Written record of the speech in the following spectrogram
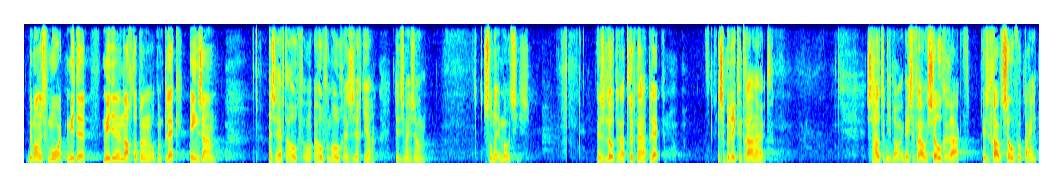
De man is vermoord midden, midden in de nacht op een, op een plek, eenzaam. En ze heft haar hoofd, hoofd omhoog en ze zegt, ja, dit is mijn zoon. Zonder emoties. En ze loopt daarna terug naar haar plek. En ze breekt in tranen uit. Ze houdt het niet langer. Deze vrouw is zo geraakt. Deze vrouw heeft zoveel pijn.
